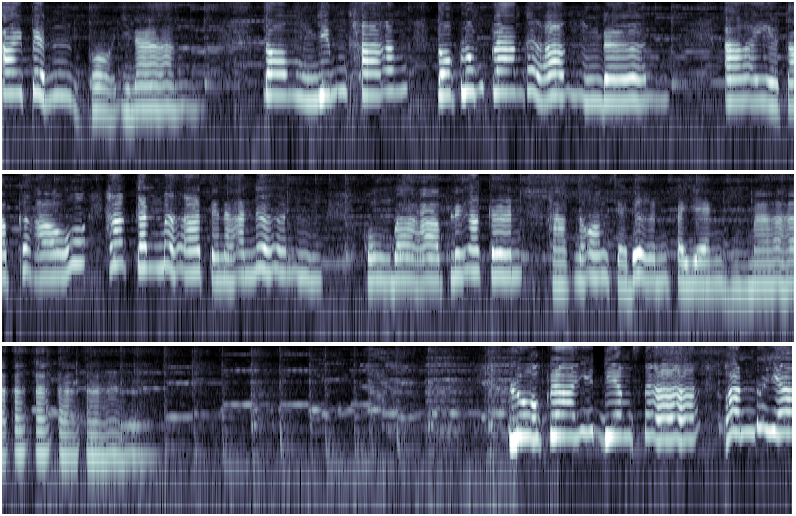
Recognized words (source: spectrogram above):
อายเป็นพ่ออีนาง ต้องยิ้มค้าง ตกหลุมกลางทางเดิน อายกับเขา กันมาแต่นานเนิน คงบาปเหลือเกิน หากน้องจะเดินไปแย่งมาลูกไรเดียงสาพันรยา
